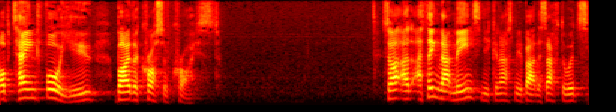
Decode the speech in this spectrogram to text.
obtained for you by the cross of Christ. So I, I think that means, and you can ask me about this afterwards,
